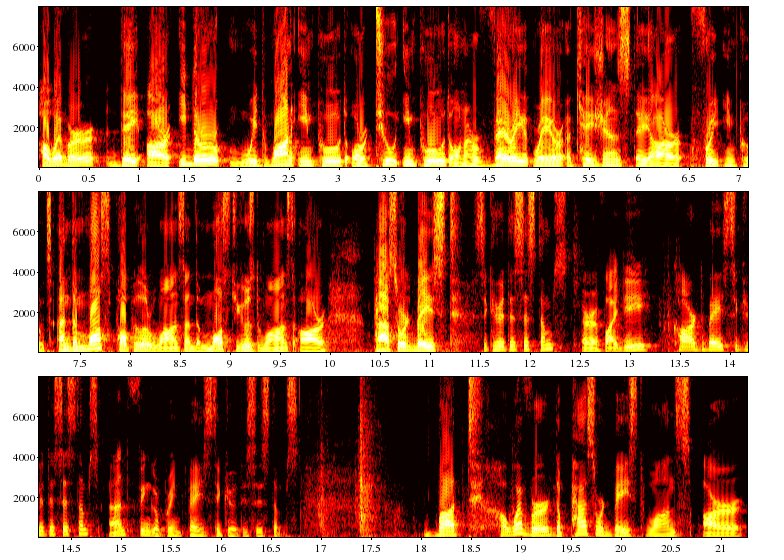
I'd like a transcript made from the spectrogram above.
However, they are either with one input or two input on a very rare occasions, they are three inputs. And the most popular ones and the most used ones are password-based security systems, RFID card-based security systems, and fingerprint-based security systems. But however, the password-based ones are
